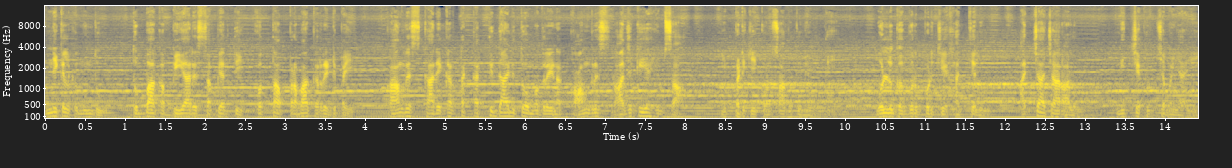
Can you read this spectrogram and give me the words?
ఎన్నికలకు ముందు దుబ్బాక బీఆర్ఎస్ అభ్యర్థి కొత్త ప్రభాకర్ రెడ్డిపై కాంగ్రెస్ కార్యకర్త కత్తి దాడితో మొదలైన కాంగ్రెస్ రాజకీయ హింస ఇప్పటికీ కొనసాగుతూనే ఉంది. ఒళ్ళు గగ్గురు పొడిచే హత్యలు అత్యాచారాలు నిత్యకృత్యమయ్యాయి.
